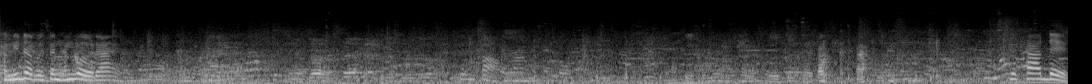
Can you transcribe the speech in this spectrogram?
ทางนี้เดินไปเส้นทันเบอร์ได้ ขึ้นต่อกี่ชั่วโมงปีที่เคยต้องการเสื้อผ้าเด็ก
